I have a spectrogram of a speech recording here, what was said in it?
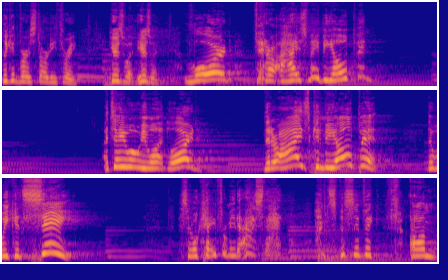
Look at verse 33. Here's what, here's what. Lord, that our eyes may be open. I tell you what we want, Lord, that our eyes can be open, that we can see. Is it okay for me to ask that? I'm specific. Um,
